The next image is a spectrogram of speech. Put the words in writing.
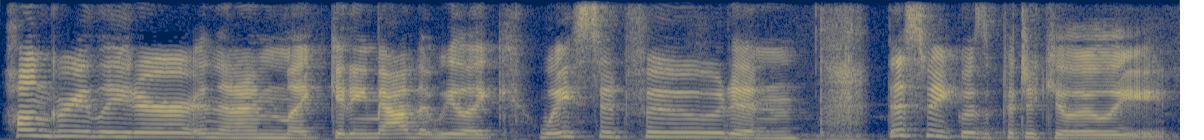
hungry later, and then I'm like getting mad that we like wasted food. And this week was particularly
